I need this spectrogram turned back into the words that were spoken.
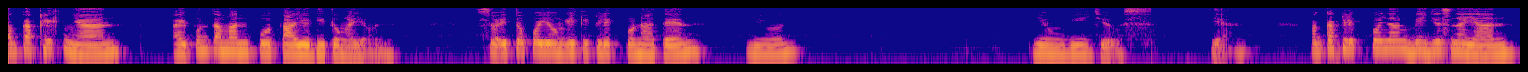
Pagka-click niyan, ay punta man po tayo dito ngayon. So, ito po yung i-click po natin. Yun. Yung videos. Yan. Pagka-click po ng videos na yan,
